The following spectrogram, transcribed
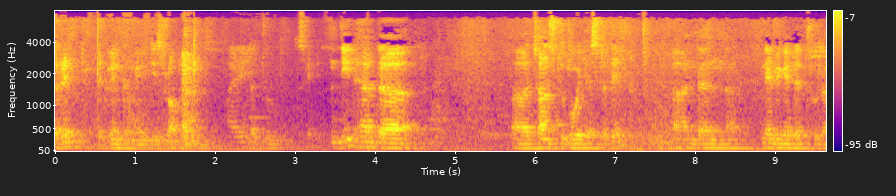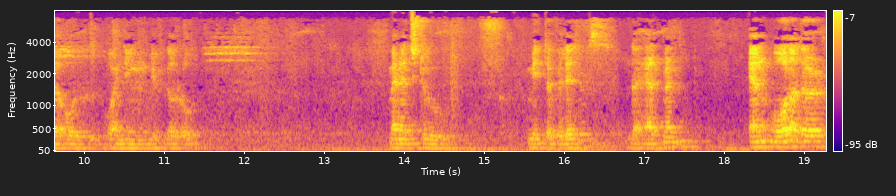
uh, um, rift between communities from. I to say, indeed had the uh, chance to go yesterday and then uh, navigated through the old winding, difficult road. Managed to meet the villagers, the headmen, and all other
